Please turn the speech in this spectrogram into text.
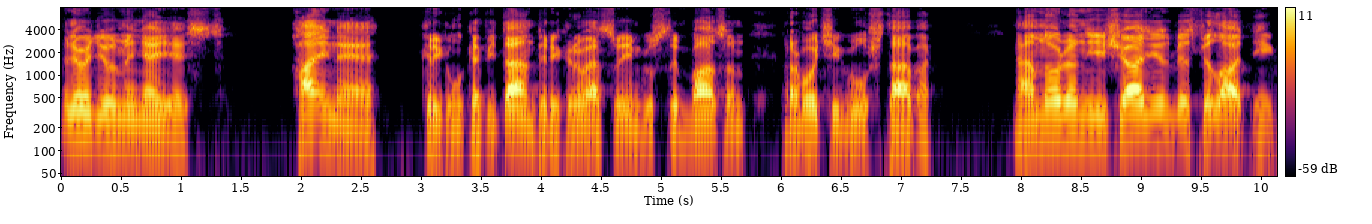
«Люди у меня есть». «Хайне!» — крикнул капитан, перекрывая своим густым басом рабочий гул штаба. «Нам нужен еще один беспилотник».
